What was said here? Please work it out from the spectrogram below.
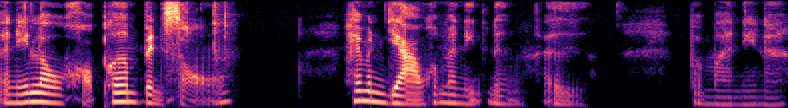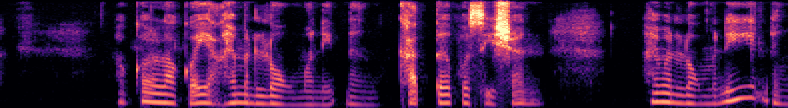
อันนี้เราขอเพิ่มเป็นสองให้มันยาวขึ้นมานิดนึง เออ ประมาณนี้นะ แล้วก็เราก็อยากให้มันลงมานิดนึง cutter position ให้มันลงมานิดนึง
